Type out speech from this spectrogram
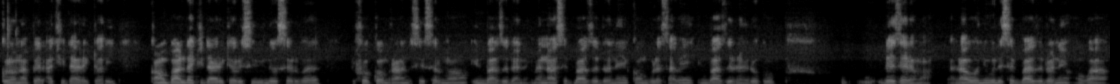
que l'on appelle Active Directory. Quand on parle d'Active Directory sur Windows Server, il faut comprendre que c'est seulement une base de données. Maintenant, cette base de données, comme vous le savez, une base de données regroupe des éléments. Maintenant, au niveau de cette base de données, on va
